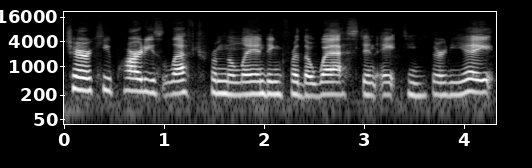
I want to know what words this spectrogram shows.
Cherokee parties left from the landing for the west in 1838.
